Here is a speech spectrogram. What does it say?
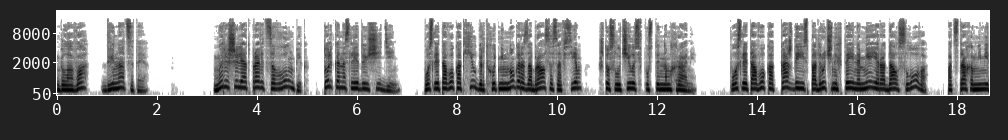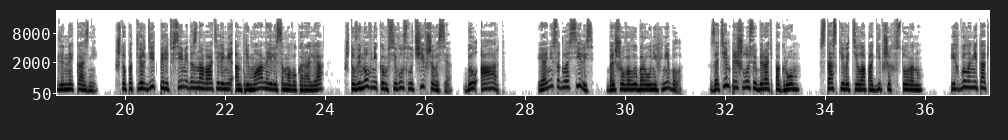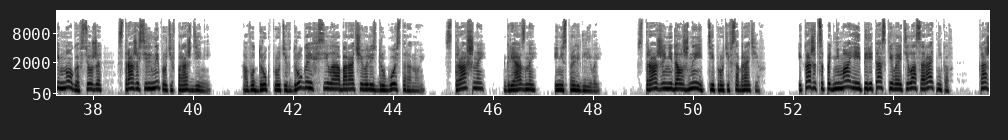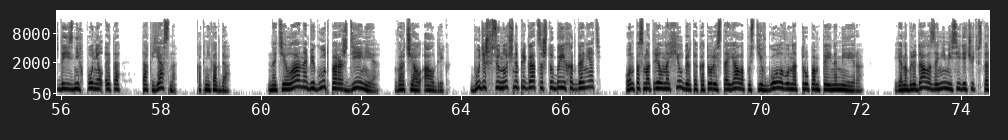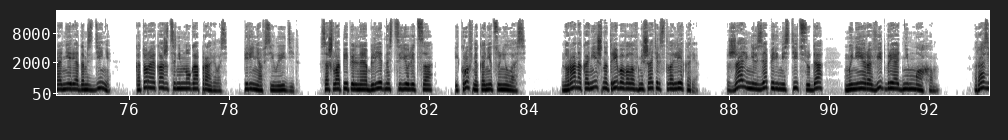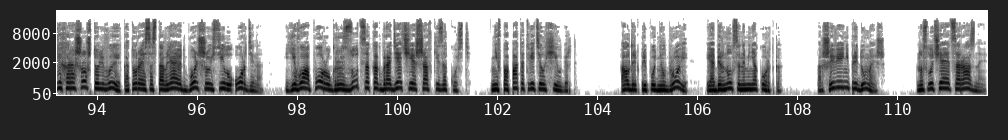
Глава 12. Мы решили отправиться в Волмпик только на следующий день, после того, как Хилберт хоть немного разобрался со всем, что случилось в пустынном храме. После того, как каждый из подручных Тейна Мейера дал слово под страхом немедленной казни, что подтвердит перед всеми дознавателями Антримана или самого короля, что виновником всего случившегося был Аарт, и они согласились, Большого выбора у них не было. Затем пришлось убирать погром, стаскивать тела погибших в сторону. Их было не так и много, все же стражи сильны против порождений. А вот друг против друга их силы оборачивались другой стороной. Страшной, грязной и несправедливой. Стражи не должны идти против собратьев. И, кажется, поднимая и перетаскивая тела соратников, каждый из них понял это так ясно, как никогда. «На тела набегут порождения», — ворчал Алдрик. «Будешь всю ночь напрягаться, чтобы их отгонять?» Он посмотрел на Хилберта, который стоял, опустив голову над трупом Тейна Мейера. Я наблюдала за ними, сидя чуть в стороне рядом с Дини, которая, кажется, немного оправилась, переняв силы Эдит. Сошла пепельная бледность с ее лица, и кровь, наконец, унялась. Но рана, конечно, требовала вмешательства лекаря. Жаль, нельзя переместить сюда Мнейра Витбри одним махом. Разве хорошо, что львы, которые составляют большую силу Ордена, его опору грызутся, как бродячие шавки за кость? Не в попад ответил Хилберт. Алдрик приподнял брови и обернулся на меня коротко. Паршивее не придумаешь. Но случается разное.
